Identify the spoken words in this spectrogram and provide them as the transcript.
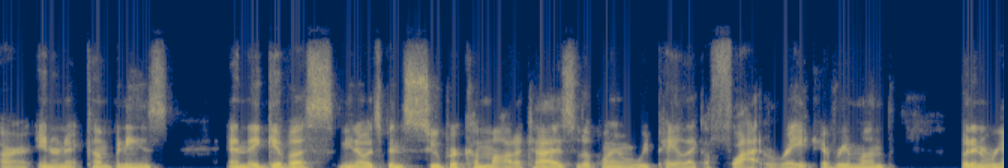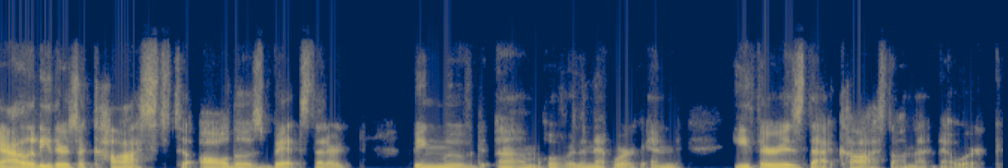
our internet companies and they give us, you know, it's been super commoditized to the point where we pay like a flat rate every month. But in reality, there's a cost to all those bits that are being moved um, over the network. And Ether is that cost on that network.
